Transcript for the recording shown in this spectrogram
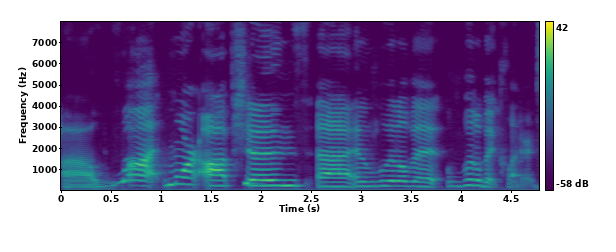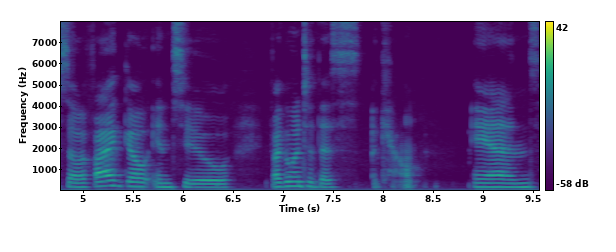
a lot more options uh, and a little bit a little bit cluttered. So if I go into if I go into this account and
